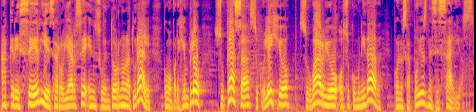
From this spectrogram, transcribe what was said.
a crecer y desarrollarse en su entorno natural, como por ejemplo su casa, su colegio, su barrio o su comunidad, con los apoyos necesarios.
